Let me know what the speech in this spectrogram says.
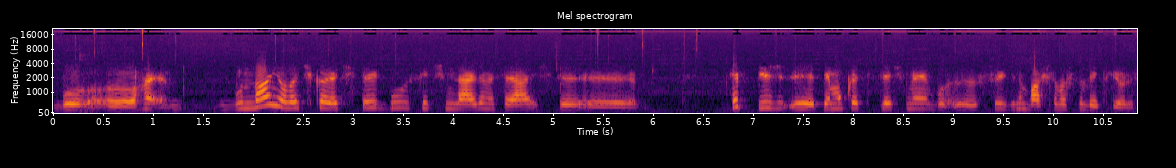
Bu e, bundan yola çıkarak işte bu seçimlerde mesela işte e, hep bir e, demokratikleşme bu, e, sürecinin başlamasını bekliyoruz.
